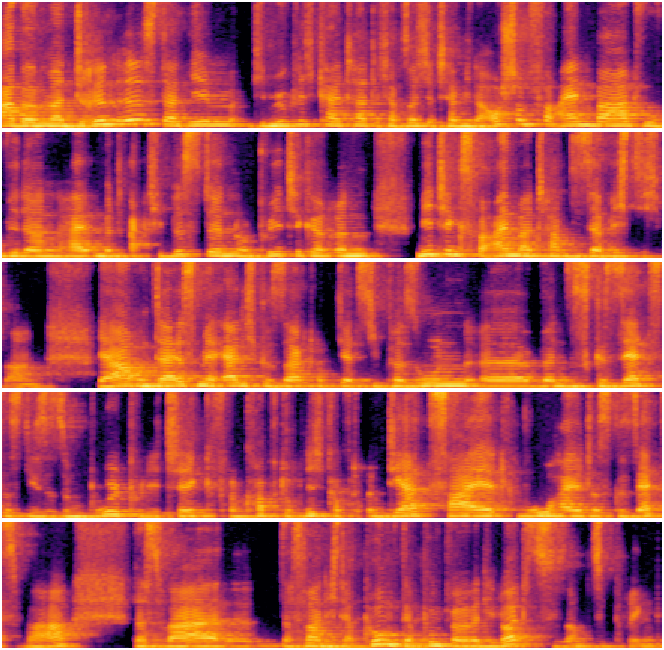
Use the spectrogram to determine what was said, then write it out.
aber wenn man drin ist, dann eben die Möglichkeit hat, ich habe solche Termine auch schon vereinbart, wo wir dann halt mit Aktivistinnen und Politikerinnen Meetings vereinbart haben, die sehr wichtig waren. Ja, und da ist mir ehrlich gesagt, ob jetzt die Person, äh, wenn das Gesetz ist, diese Symbolpolitik von Kopftuch, nicht Kopftuch, in der Zeit, wo halt das Gesetz war, das war, äh, das war nicht der Punkt. Der Punkt war, die Leute zusammenzubringen.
